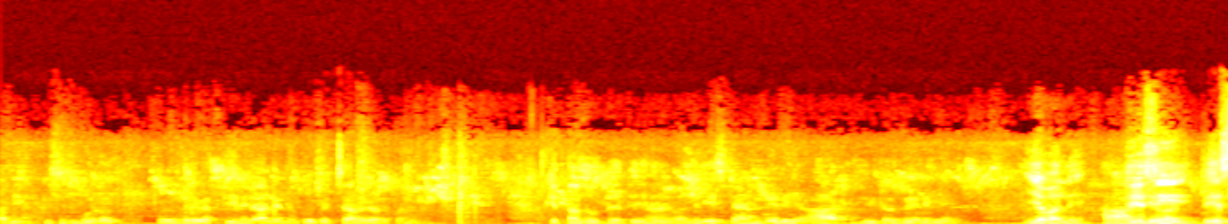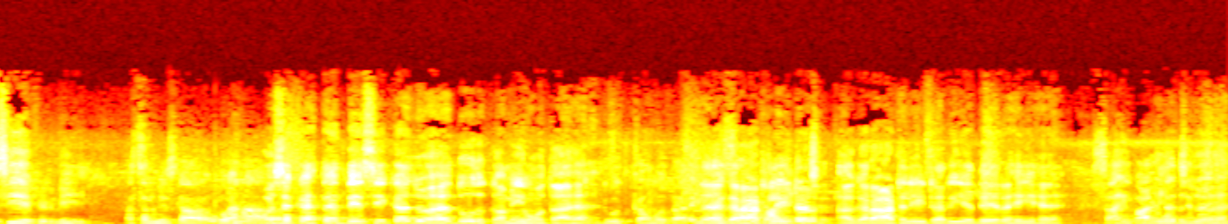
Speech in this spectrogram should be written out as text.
अभी किसी से बोलो कोई कहेगा तीन हज़ार ले लो कोई कहेगा चार हज़ार रुपये ले लो। कितना दूध देती है ये वाली? ये इस टाइम दे रही है आठ लीटर दे रही है। ये वाली? हाँ देसी? वाली, देसी है फिर भी? असल में इसका वो है ना वैसे कहते हैं देसी का जो है दूध कम ही होता है। दूध कम होता है लेकिन अगर आठ लीटर अगर आठ लीटर ये दे रही है साहिवाल दूध है जो है।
